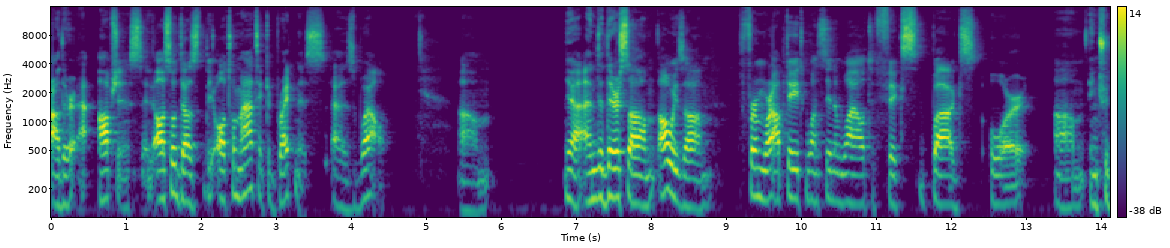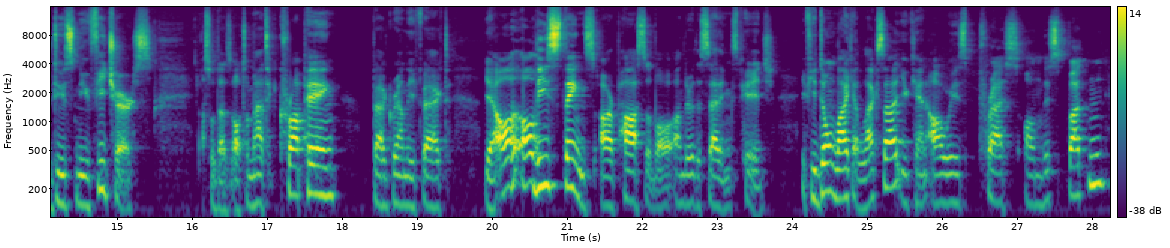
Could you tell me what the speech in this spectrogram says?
other options. It also does the automatic brightness as well. Um, yeah, and there's um, always a um, firmware update once in a while to fix bugs or um, introduce new features. It also does automatic cropping, background effect. Yeah, all, all these things are possible under the settings page. If you don't like Alexa, you can always press on this button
